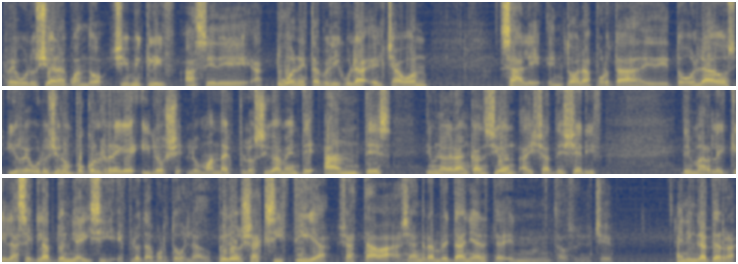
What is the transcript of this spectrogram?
Revoluciona cuando Jimmy Cliff hace de actúa en esta película, el chabón sale en todas las portadas de, todos lados y revoluciona un poco el reggae y lo, lo manda explosivamente antes de una gran canción, I Shot the Sheriff, de Marley que la hace Clapton y ahí sí, explota por todos lados. Pero ya existía, ya estaba allá en Gran Bretaña, en, este- en Estados Unidos, che, en Inglaterra.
